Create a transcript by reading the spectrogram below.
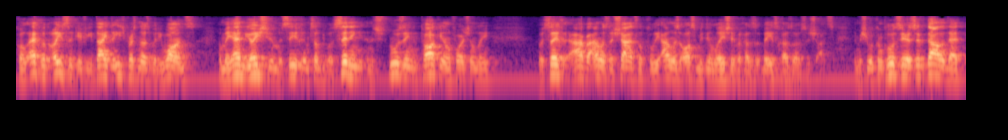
call echad oisik. If he died, each person knows what he wants. Some people are sitting and schmoozing and talking. Unfortunately, the Mishnah concludes here, Sif Dala, that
